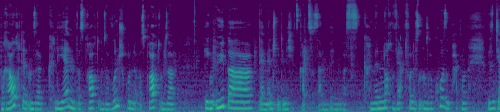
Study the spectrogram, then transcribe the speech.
braucht denn unser Klient? Was braucht unser Wunschkunde? Was braucht unser Gegenüber, der Mensch, mit dem ich jetzt gerade zusammen bin? Was können wir noch Wertvolles in unsere Kurse packen? Wir sind ja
